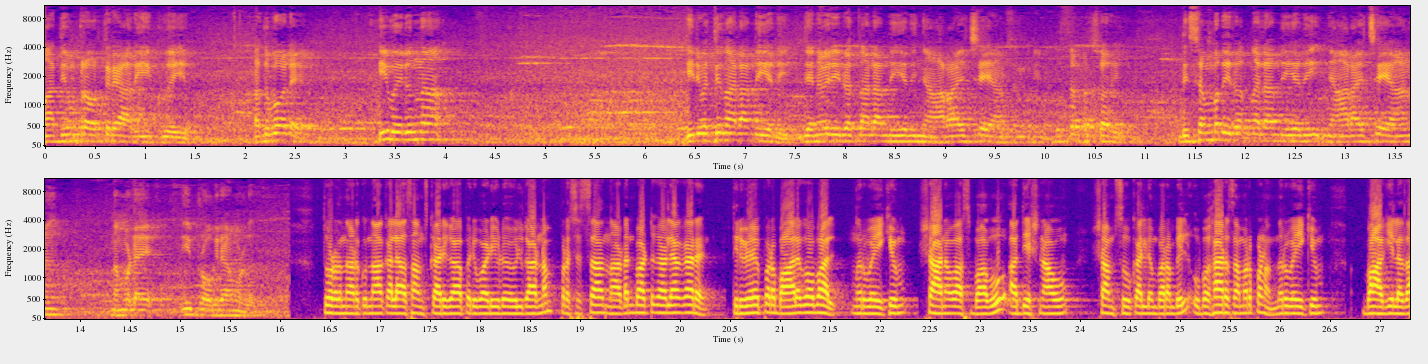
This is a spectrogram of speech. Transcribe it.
മാധ്യമപ്രവർത്തകരെ അറിയിക്കുകയും അതുപോലെ ഈ വരുന്ന ഇരുപത്തിനാലാം തീയതി ജനുവരി ഇരുപത്തിനാലാം തീയതി ഞായറാഴ്ചയാണ്. ഡിസംബർ സോറി ഡിസംബർ ഇരുപത്തിനാലാം തീയതി ഞായറാഴ്ചയാണ് നമ്മുടെ ഈ പ്രോഗ്രാമുള്ളത്. തുടർന്ന് നടക്കുന്ന കലാ സാംസ്കാരിക പരിപാടിയുടെ ഉദ്ഘാടനം പ്രശസ്ത നാടൻപാട്ട് കലാകാരൻ തിരുവേപ്പുറ ബാലഗോപാൽ നിർവഹിക്കും. ഷാനവാസ് ബാബു അധ്യക്ഷനാവും. ഷംസു കല്ലുംപറമ്പിൽ ഉപഹാര സമർപ്പണം നിർവഹിക്കും. ഭാഗ്യലത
